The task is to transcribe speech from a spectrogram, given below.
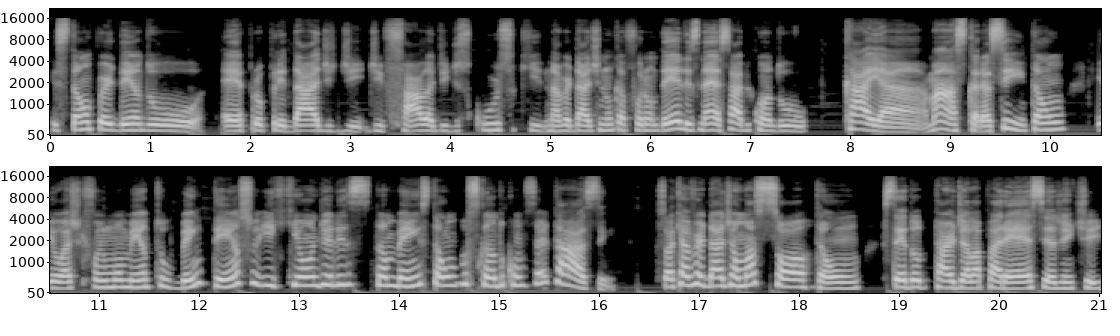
estão perdendo é, propriedade de, de fala, de discurso, que na verdade nunca foram deles, né? Sabe, quando cai a máscara, assim. Então, eu acho que foi um momento bem tenso e que onde eles também estão buscando consertar, assim. Só que a verdade é uma só. Então, cedo ou tarde ela aparece, a gente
